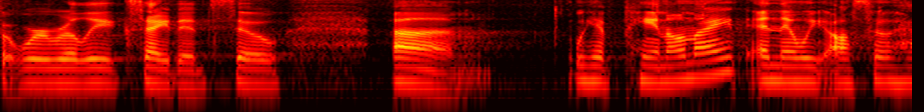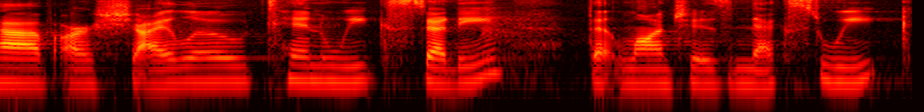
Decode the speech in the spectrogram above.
but we're really excited. So, um, we have panel night, and then we also have our Shiloh 10 week study that launches next week.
